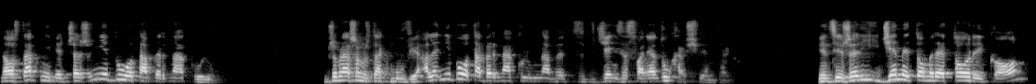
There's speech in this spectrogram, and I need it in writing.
na ostatniej wieczerzy nie było tabernakulum. Przepraszam, że tak mówię, ale nie było tabernakulum nawet w dzień zesłania Ducha Świętego. Więc jeżeli idziemy tą retoryką,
